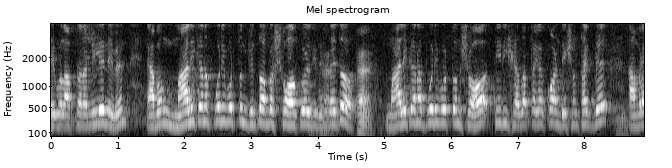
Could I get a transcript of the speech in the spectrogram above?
এগুলো আপনারা মিলে নেবেন এবং মালিকানা পরিবর্তন কিন্তু আমরা সহ করে দিতেছি তাই তো? হ্যাঁ। মালিকানা পরিবর্তন সহ তিরিশ হাজার টাকা কন্ডিশন থাকবে আমরা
